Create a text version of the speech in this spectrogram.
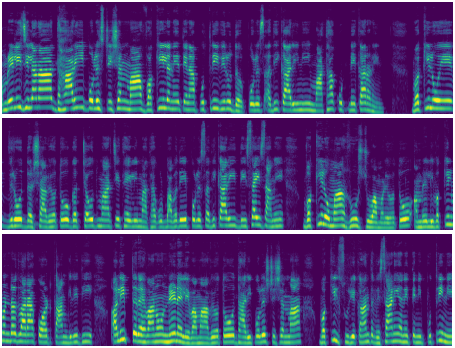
અમરેલી જિલ્લાના ધારી પોલીસ સ્ટેશનમાં વકીલ અને તેના પુત્રી વિરુદ્ધ પોલીસ અધિકારીની માથાકૂટને કારણે વકીલોએ વિરોધ દર્શાવ્યો હતો. ગત ચૌદ માર્ચે થયેલી માથાકૂટ બાબતે પોલીસ અધિકારી દેસાઈ સામે વકીલોમાં રોષ જોવા મળ્યો હતો. અમરેલી વકીલ મંડળ દ્વારા કોર્ટ કામગીરીથી અલિપ્ત રહેવાનો નિર્ણય લેવામાં આવ્યો હતો. ધારી પોલીસ સ્ટેશનમાં વકીલ સૂર્યકાંત વેસાણી અને તેની પુત્રીને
